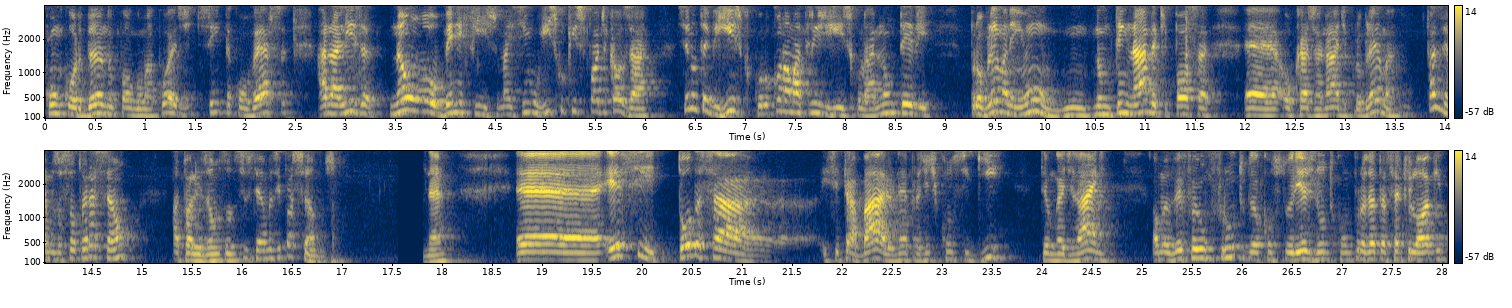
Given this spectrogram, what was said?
concordando com alguma coisa, a gente senta, conversa, analisa não o benefício, mas sim o risco que isso pode causar. Se não teve risco, colocou na matriz de risco lá, não teve problema nenhum, não tem nada que possa é, ocasionar de problema, fazemos essa alteração, atualizamos todos os sistemas e passamos, né? É, esse todo essa esse trabalho, né, para a gente conseguir ter um guideline, ao meu ver, foi um fruto da consultoria junto com o projeto da CircLog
